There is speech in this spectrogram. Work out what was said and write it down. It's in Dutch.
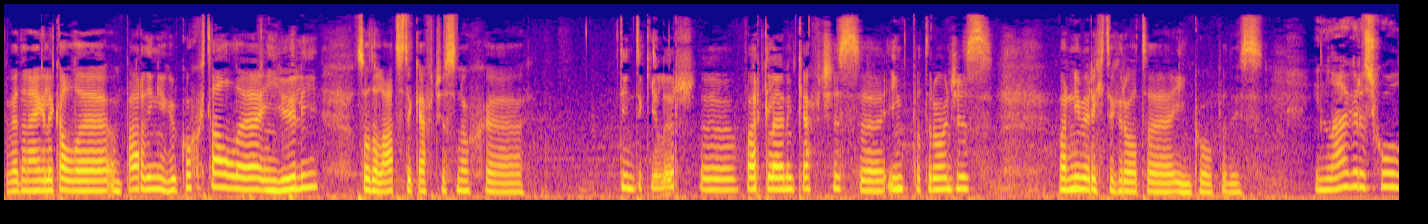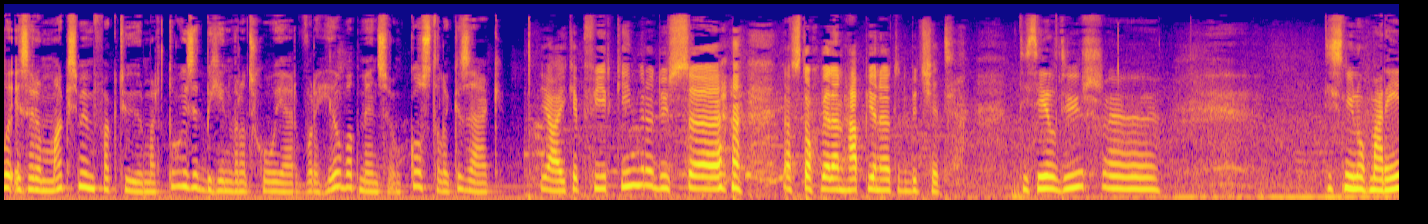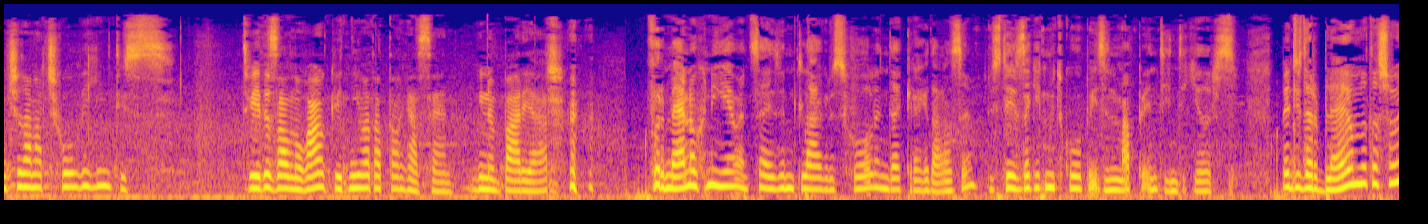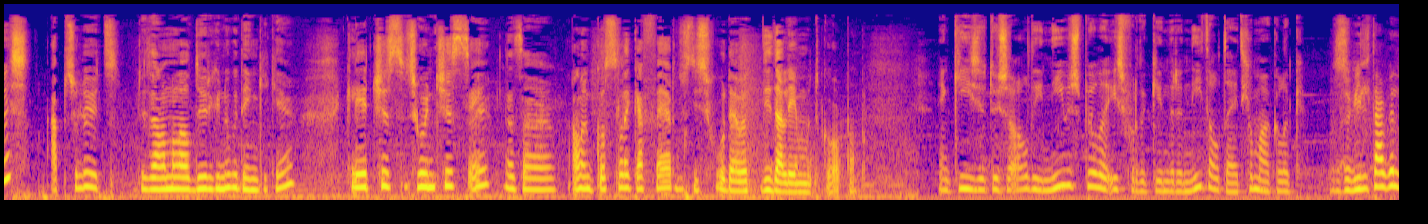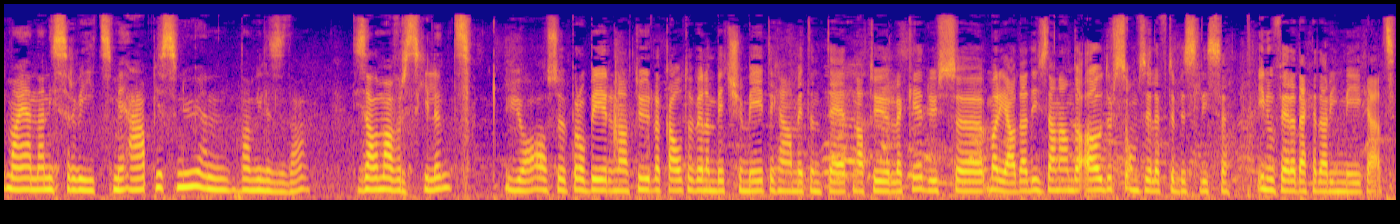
We hebben eigenlijk al uh, een paar dingen gekocht al uh, in juli. Zo de laatste kaftjes nog. Uh, tintenkiller, een paar kleine kaftjes, inkpatroontjes. Maar niet meer echt te grote inkopen dus. In lagere scholen is er een maximumfactuur, maar toch is het begin van het schooljaar voor heel wat mensen een kostelijke zaak. Ja, ik heb vier kinderen, dus dat is toch wel een hapje uit het budget. Het is heel duur. het is nu nog maar eentje dat naar school begint, dus tweede zal nog aan. Ik weet niet wat dat dan gaat zijn binnen een paar jaar. Voor mij nog niet, hè, want zij is in het lagere school en dat krijgt alles. Hè. Dus het eerste dat ik moet kopen is een map en tintenkillers. Bent u daar blij omdat dat zo is? Absoluut. Het is allemaal al duur genoeg, denk ik. Hè. Kleedjes, schoentjes, hè. dat is uh, al een kostelijke affaire. Dus het is goed dat we dit alleen moeten kopen. En kiezen tussen al die nieuwe spullen is voor de kinderen niet altijd gemakkelijk. Ze wil dat wel, maar ja, dan is er weer iets met aapjes nu en dan willen ze dat. Het is allemaal verschillend. Ja, ze proberen natuurlijk altijd wel een beetje mee te gaan met de tijd natuurlijk. Hè. Dus, uh, maar ja, dat is dan aan de ouders om zelf te beslissen in hoeverre dat je daarin meegaat.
